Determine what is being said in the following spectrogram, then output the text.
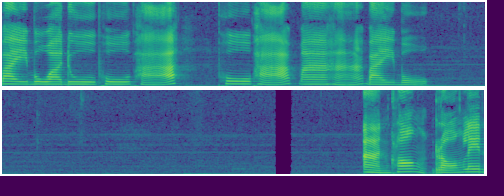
ใบบัวดูภูผา ภูผามาหาใบโบกอ่านคล่องร้องเล่น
